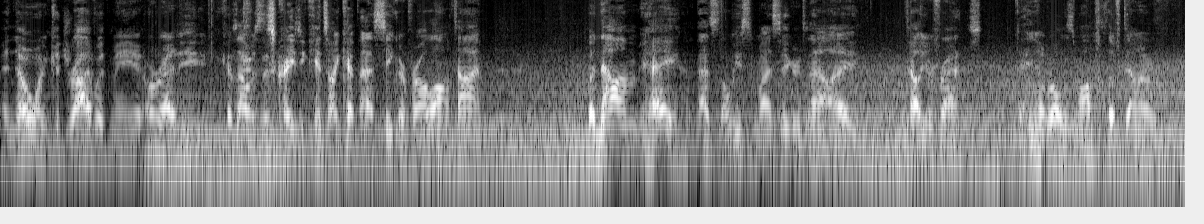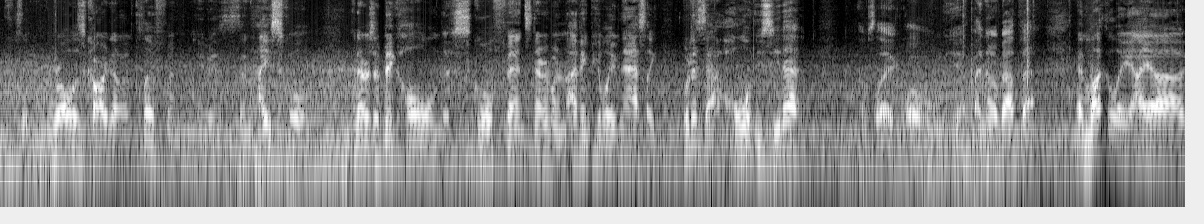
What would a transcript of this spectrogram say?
and no one could drive with me already because I was this crazy kid. So I kept that a secret for a long time. But now I'm, hey, that's the least of my secrets now. Hey, tell your friends. Daniel rolled his mom's cliff down a, rolled his car down a cliff when he was in high school, and there was a big hole in the school fence, and everyone, I think people even asked like, "What is that hole? Do you see that?" I was like, "Whoa, yep, I know about that." And luckily, I uh,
